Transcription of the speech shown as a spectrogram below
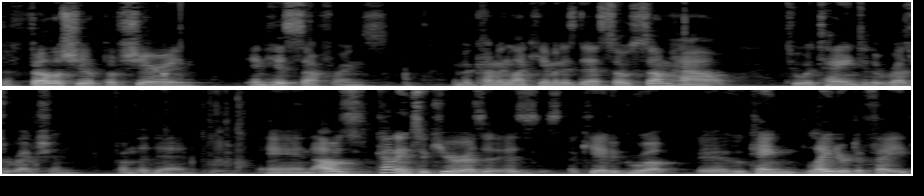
the fellowship of sharing in His sufferings, and becoming like Him in His death, so somehow to attain to the resurrection from the dead. And I was kind of insecure as a, as a kid who grew up, uh, who came later to faith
